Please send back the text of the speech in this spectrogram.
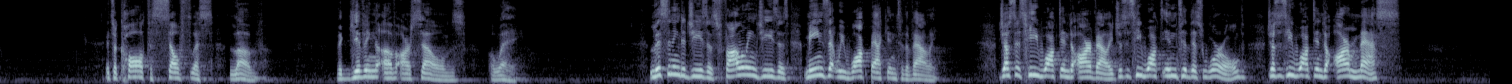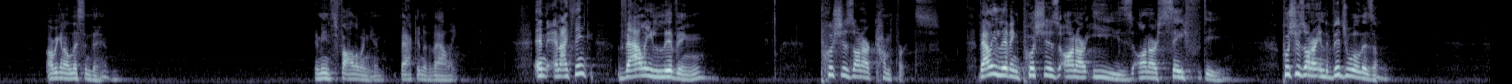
it's a call to selfless love, the giving of ourselves away. Listening to Jesus, following Jesus, means that we walk back into the valley. Just as he walked into our valley, just as he walked into this world, just as he walked into our mess, are we going to listen to him? It means following him back into the valley. And, and I think valley living pushes on our comforts. Valley living pushes on our ease, on our safety, pushes on our individualism.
